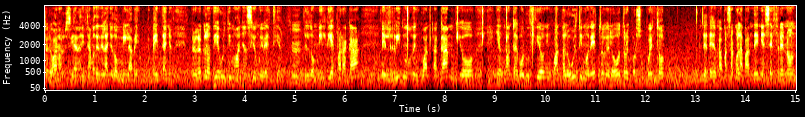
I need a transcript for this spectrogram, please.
pero bueno, si analizamos desde el año 2000 a ve- 20 años, pero creo que los 10 últimos años han sido muy bestias. Mm. Del 2010 para acá, el ritmo de, en cuanto a cambio y en cuanto a evolución, en cuanto a lo último de esto y de lo otro, y por supuesto, desde lo que ha pasado con la pandemia, ese frenón,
